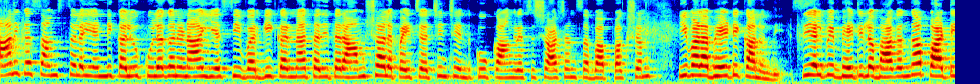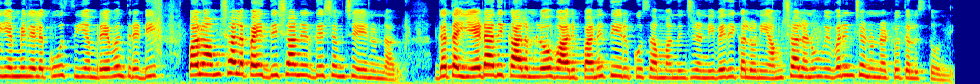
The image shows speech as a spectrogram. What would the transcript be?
స్థానిక సంస్థల ఎన్నికలు కులగణన ఎస్సీ వర్గీకరణ తదితర అంశాలపై చర్చించేందుకు కాంగ్రెస్ శాసనసభ పక్షం ఇవాళ భేటీ కానుంది. సీఎల్పీ భేటీలో భాగంగా పార్టీ ఎమ్మెల్యేలకు సీఎం రేవంత్ రెడ్డి పలు అంశాలపై దిశానిర్దేశం చేయనున్నారు. గత ఏడాది కాలంలో వారి పనితీరుకు సంబంధించిన నివేదికలోని అంశాలను వివరించనున్నట్లు తెలుస్తోంది.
